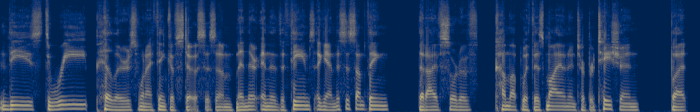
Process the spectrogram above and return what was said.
these three pillars when I think of Stoicism, and they're and they're the themes. Again, this is something that I've sort of come up with as my own interpretation, but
